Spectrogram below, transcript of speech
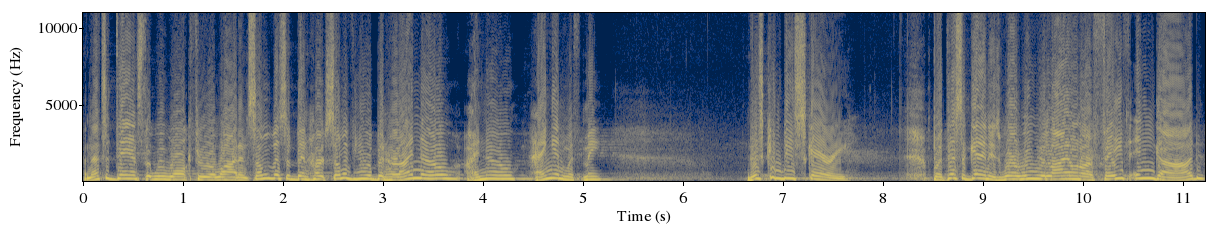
And that's a dance that we walk through a lot. And some of us have been hurt. Some of you have been hurt. I know, I know. Hang in with me. This can be scary. But this again is where we rely on our faith in God.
